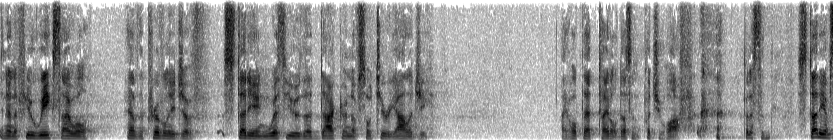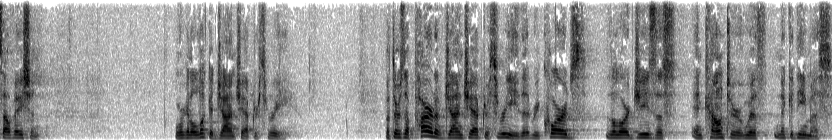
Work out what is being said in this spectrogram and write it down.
And in a few weeks, I will have the privilege of studying with you the doctrine of soteriology. I hope that title doesn't put you off, but it's a study of salvation. We're going to look at John chapter 3. But there's a part of John chapter 3 that records the Lord Jesus' encounter with Nicodemus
